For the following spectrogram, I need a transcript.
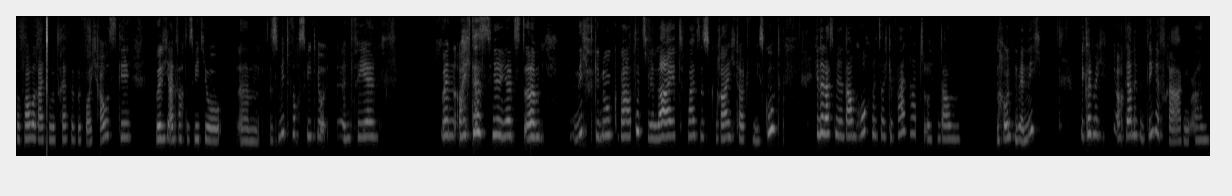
für Vorbereitungen treffe, bevor ich rausgehe, würde ich einfach das Video, ähm, das Mittwochsvideo empfehlen. Wenn euch das hier jetzt ähm, nicht genug war, tut's mir leid. Falls es gereicht hat, finde ich es gut. Hinterlasst mir einen Daumen hoch, wenn es euch gefallen hat und einen Daumen nach unten, wenn nicht. Ihr könnt mich auch gerne Dinge fragen. Ähm,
